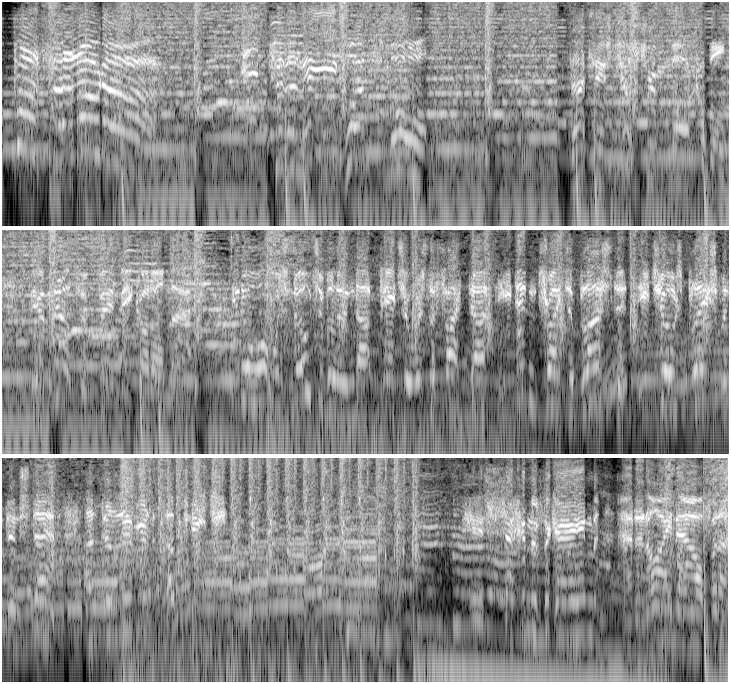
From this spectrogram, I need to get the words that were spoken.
Barcelona! Into the lead once more! That is just remarkable, the amount of bend he got on that. You know what was notable in that, Peter, was the fact that he didn't try to blast it. He chose placement instead and delivered a peach. His second of the game, and an eye now for the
